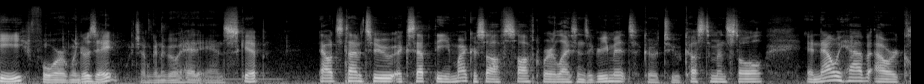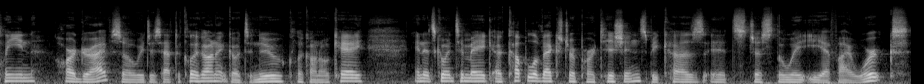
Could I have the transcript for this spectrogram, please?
for Windows 8, which I'm going to go ahead and skip. Now it's time to accept the Microsoft Software License Agreement, go to Custom Install, and now we have our clean hard drive, so we just have to click on it, go to New, click on OK, and it's going to make a couple of extra partitions because it's just the way EFI works.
